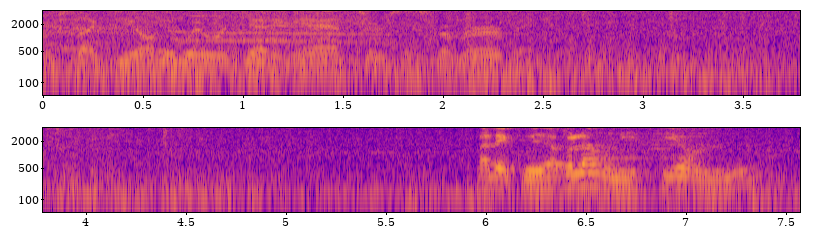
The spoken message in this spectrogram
Looks like the only way we're getting answers is from Irving. Vale, cuidado con la munición, ¿no?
